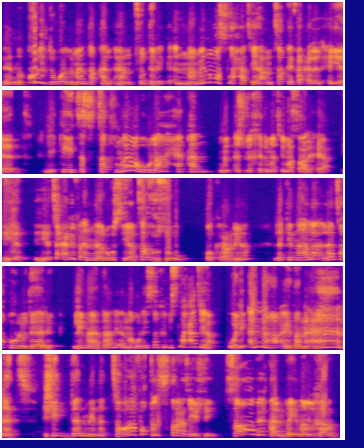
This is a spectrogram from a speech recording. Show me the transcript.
لأن كل دول المنطقة الآن تدرك أن من مصلحتها أن تقف على الحياد لكي تستثمره لاحقا من أجل خدمة مصالحها، هي هي تعرف أن روسيا تغزو أوكرانيا لكنها لا, لا تقول ذلك. لماذا؟ لأنه ليس في مصلحتها. ولأنها أيضا عانت جدا من التوافق الاستراتيجي سابقا بين الغرب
